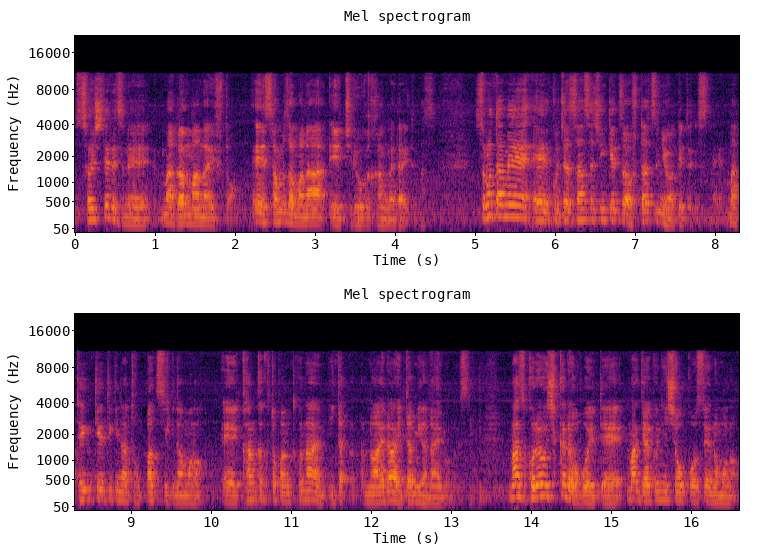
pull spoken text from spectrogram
そしてですね、まあ、ガンマナイフと。さまざまな、治療が考えられています。そのため、えー、こちら三叉神経痛は2つに分けてですね、まあ、典型的な突発的なもの、えー、感覚と感覚の間は痛みがないものですね。まずこれをしっかり覚えて、まあ、逆に症候性のもの、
